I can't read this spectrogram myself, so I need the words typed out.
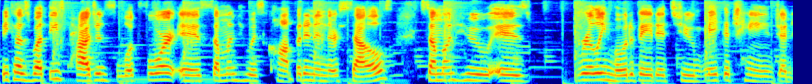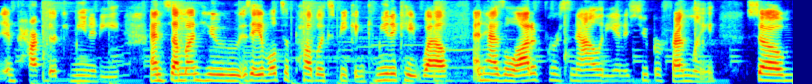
because what these pageants look for is someone who is confident in themselves, someone who is really motivated to make a change and impact their community and someone who is able to public speak and communicate well and has a lot of personality and is super friendly. So,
